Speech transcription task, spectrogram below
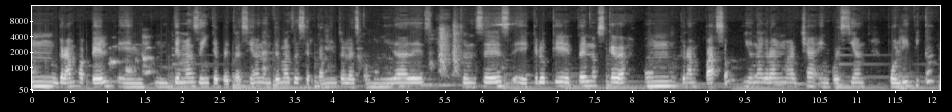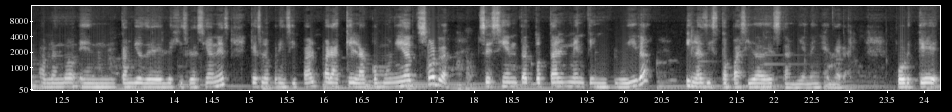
un gran papel en, temas de interpretación, en temas de acercamiento a las comunidades. Entonces, eh, creo que nos queda un gran paso y una gran marcha en cuestión política, hablando en cambio de legislaciones, que es lo principal para que la comunidad sorda se sienta totalmente incluida y las discapacidades también en general. Porque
